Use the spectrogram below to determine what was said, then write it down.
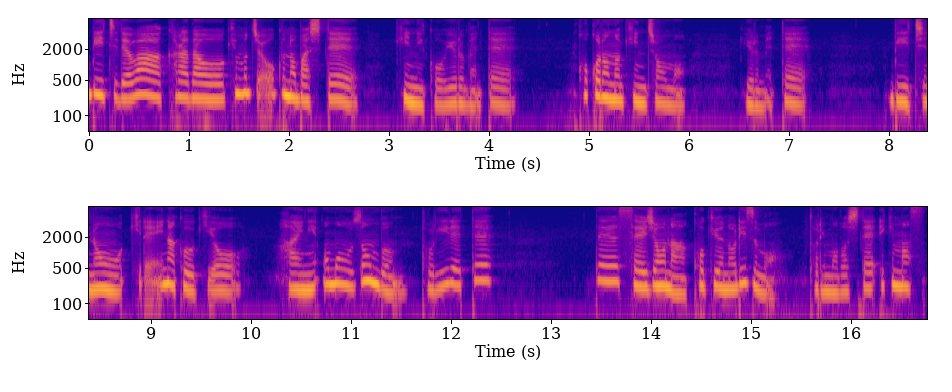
ビーチでは体を気持ちよく伸ばして筋肉を緩めて心の緊張も緩めてビーチのきれいな空気を肺に思う存分取り入れてで正常な呼吸のリズムを取り戻していきます。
